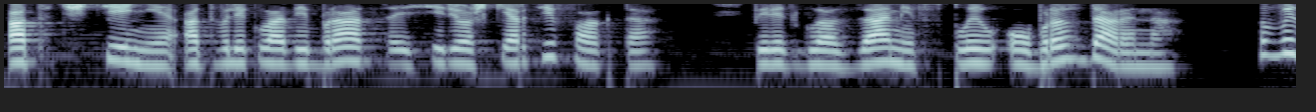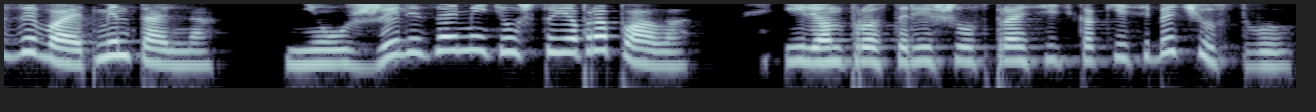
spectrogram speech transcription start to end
От чтения отвлекла вибрация сережки артефакта. Перед глазами всплыл образ Даррена. Вызывает ментально. Неужели заметил, что я пропала? Или он просто решил спросить, как я себя чувствую?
